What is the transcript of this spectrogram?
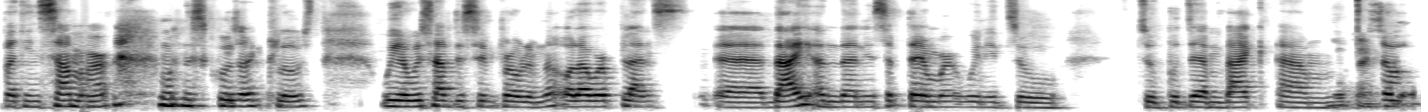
But in summer, when the schools are closed, we always have the same problem. No? All our plants uh, die, and then in September we need to to put them back. Um, okay. So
